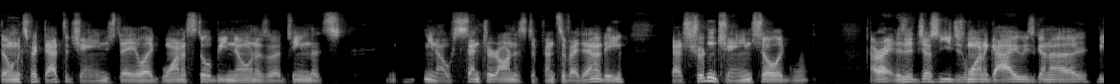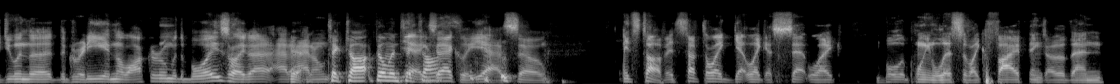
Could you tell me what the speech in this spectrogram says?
Don't expect that to change. They like want to still be known as a team that's you know centered on its defensive identity. That shouldn't change. So like all right, is it just you just want a guy who's gonna be doing the the gritty in the locker room with the boys? Like I, I, yeah. I don't TikTok filming TikTok. Yeah, exactly. Yeah. So it's tough. It's tough to like get like a set like bullet point list of like five things other than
